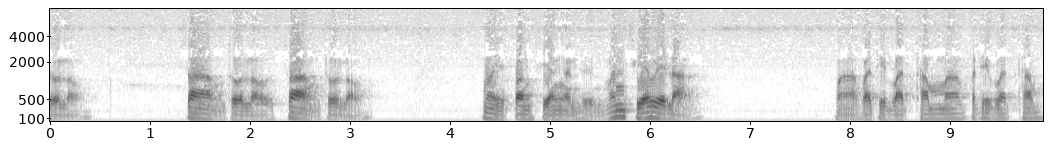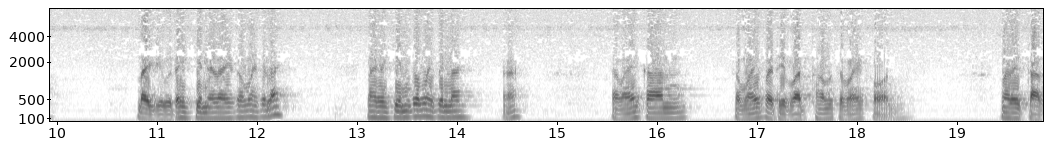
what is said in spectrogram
ตัวเรา สร้างตัวเรา สร้างตัวเรา ไม่ฟังเสียงอันอื่น มันเสียเวลา มาปฏิบัติธรรมมาปฏิบัติธรรมได้อยู่ได้กินอะไรก็ไม่เป็นไรไม่ได้กินก็ไม่เป็นไรนะสมัยการสมัยปฏิบัติธรรมสมัยก่อนไม่ได้ตัก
